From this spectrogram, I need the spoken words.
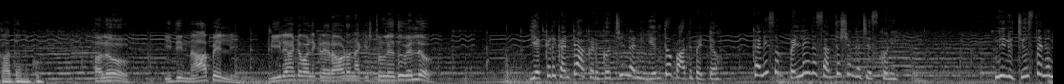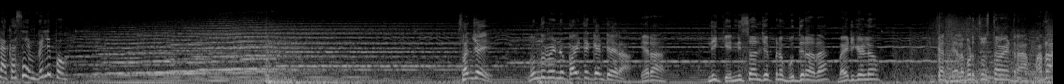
కాదనుకో. హలో ఇది నా పెళ్ళి నీలాంటి వాళ్ళు ఇక్కడ రావడం నాకు ఇష్టం లేదు. వెళ్ళు. ఎక్కడికంటే అక్కడికి వచ్చి నన్ను ఎంతో బాధ పెట్టావు. కనీసం పెళ్ళైన సంతోషంగా చేసుకొని. నిన్ను చూస్తేనే నాకు అసహ్యం. వెళ్ళిపో. సంజయ్ ముందు వీడిని బయటకు గంటేరా. ఎరా నీకు ఎన్నిసార్లు చెప్పిన బుద్ధి రాదా? బయటికి వెళ్ళు. ఇంకా నిలబడి చూస్తావేంట్రా? పదా.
